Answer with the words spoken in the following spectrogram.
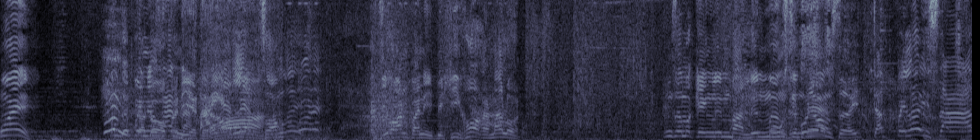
เฮ้ยมันจะเป็นยังไงเนี่ยตายอันแรกสองเลยไอ้จีออนไปนี่ไปขี้ข้อกันมาโหลดมึงจะมาเก่งลืนบ้านลืนเมืองสิบ่ยอมเสยจัดไปเลยสาม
